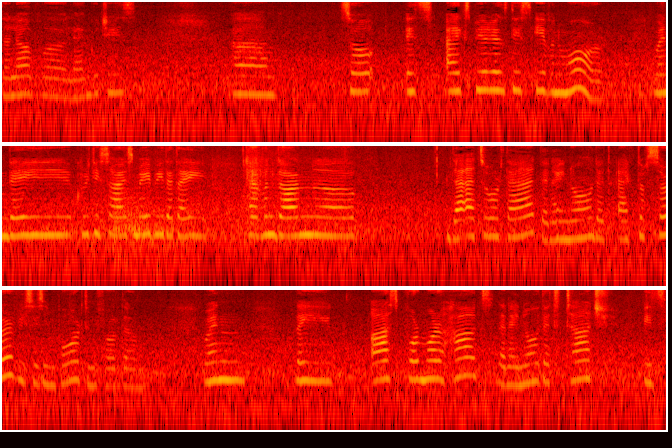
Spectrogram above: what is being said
The Love uh, Languages. Um, so it's I experience this even more when they criticize maybe that I haven't done uh, that or that, and I know that act of service is important for them. When they ask for more hugs, then I know that touch is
